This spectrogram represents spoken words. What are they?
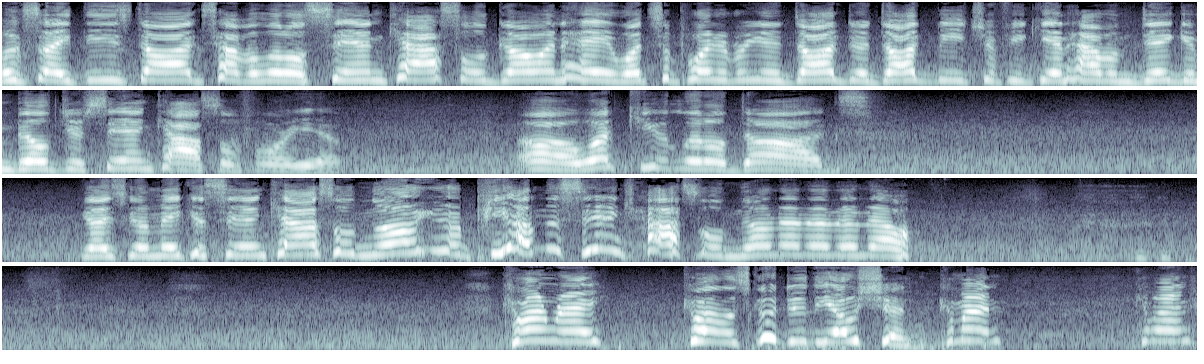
Looks like these dogs have a little sandcastle going. Hey, what's the point of bringing a dog to a dog beach if you can't have them dig and build your sandcastle for you? Oh, what cute little dogs. You guys gonna make a sandcastle? No, you're gonna pee on the sandcastle. No, no, no, no, no. Come on, Ray. Come on, let's go do the ocean. Come on. Come on.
